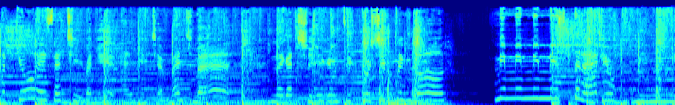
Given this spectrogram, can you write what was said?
학교에서 집안일 할일참 많지만 내가 지금 듣고 싶은 건 미미미 미스터 라디오 미미미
